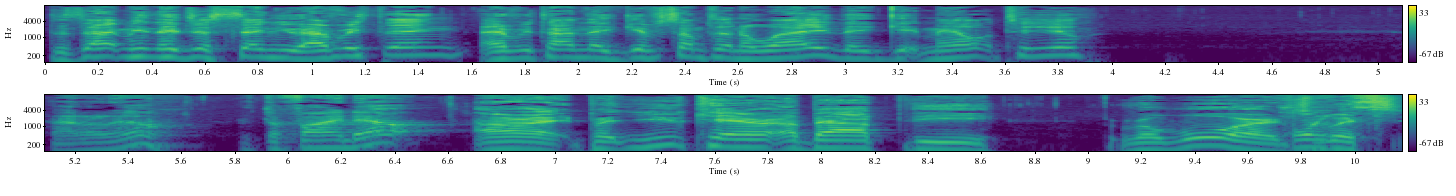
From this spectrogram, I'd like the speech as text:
Does that mean they just send you everything? Every time they give something away, they get mail it to you? I don't know. To find out. All right, but you care about the rewards, Points. which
